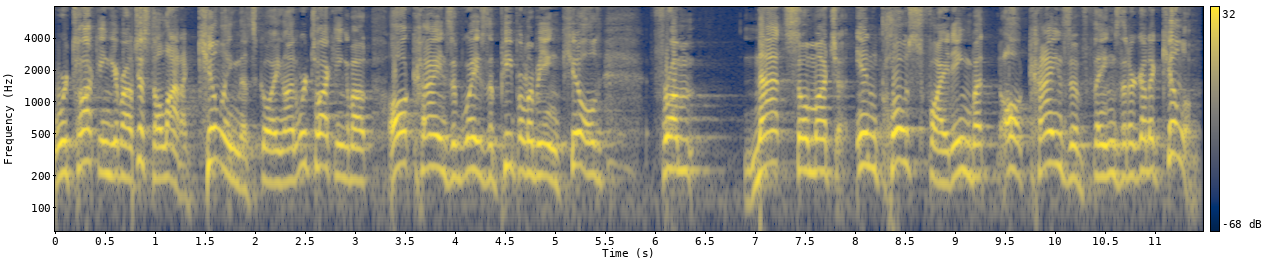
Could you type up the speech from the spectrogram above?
we're talking about just a lot of killing that's going on. We're talking about all kinds of ways that people are being killed from not so much in close fighting, but all kinds of things that are going to kill them.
